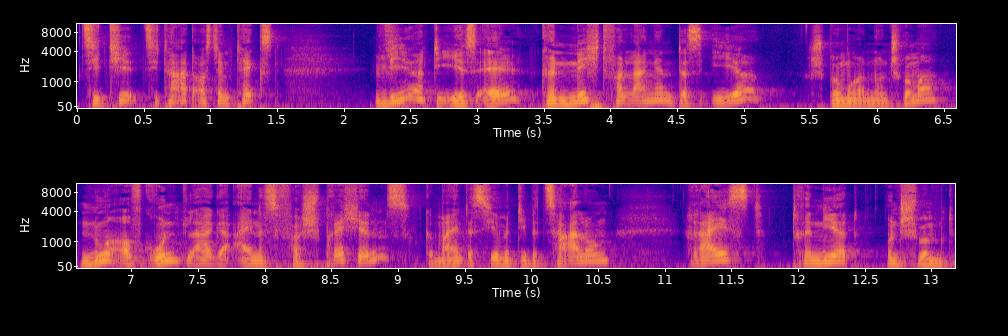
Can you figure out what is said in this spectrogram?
zitiert, Zitat aus dem Text, wir, die ISL, können nicht verlangen, dass ihr Schwimmerinnen und Schwimmer nur auf Grundlage eines Versprechens, gemeint ist hiermit die Bezahlung, reist, trainiert und schwimmt.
